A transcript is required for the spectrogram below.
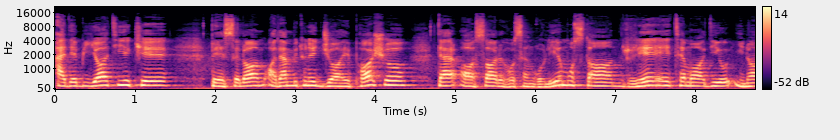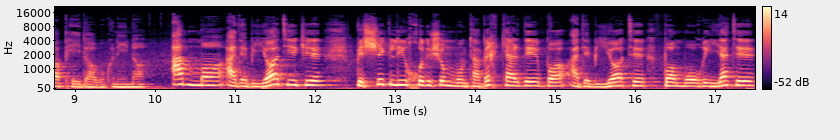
ادبیاتیه که به اسلام آدم می‌تونه جای پاشو در آثار حسین قلی مستان ره اعتمادی و اینا پیدا بکنه اینا. اما ادبیاتیه که به شکلی خودشو منطبق کرده با ادبیات با موقعیت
